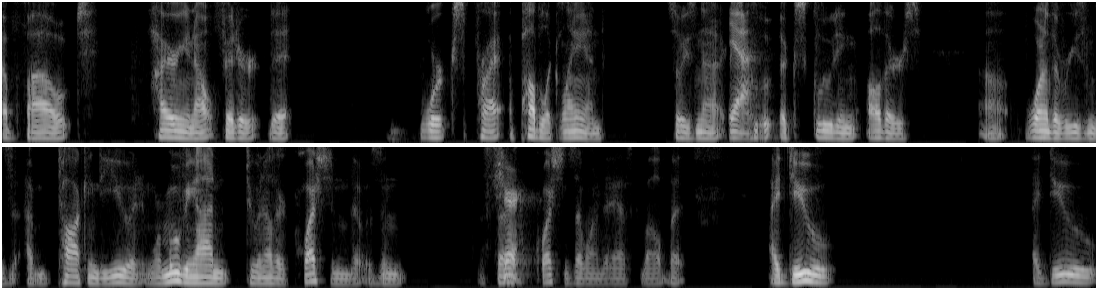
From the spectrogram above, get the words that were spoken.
about hiring an outfitter that works pri- public land, so he's not Yeah. excluding others. Uh, one of the reasons I'm talking to you, and we're moving on to another question that was in the Sure. questions I wanted to ask about, but I do, I do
